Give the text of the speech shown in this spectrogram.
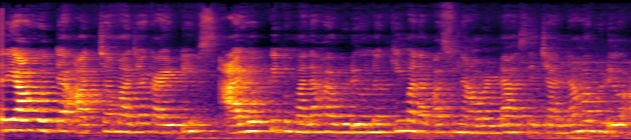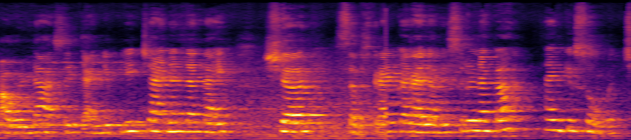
तर या होत्या आजच्या माझ्या काही टिप्स. आय होप की तुम्हाला हा व्हिडिओ नक्की मनापासून आवडला असेल. ज्यांना हा व्हिडिओ आवडला असेल त्यांनी प्लीज चॅनलला लाईक शेअर सबस्क्राईब करायला विसरू नका. थँक्यू सो मच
